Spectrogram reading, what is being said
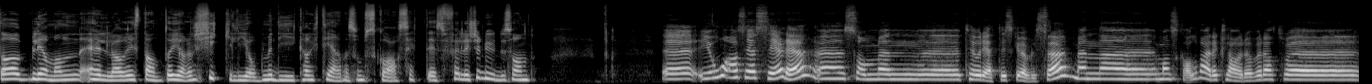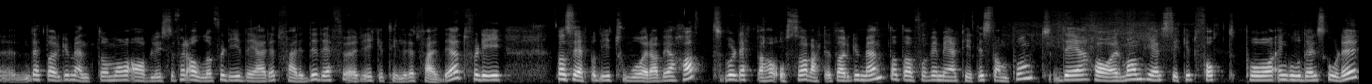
da blir man heller i stand til å gjøre en skikkelig jobb med de karakterene som skal settes. Føler ikke du det sånn? Eh, jo, altså jeg ser det eh, som en eh, teoretisk øvelse. Men eh, man skal være klar over at eh, dette argumentet om å avlyse for alle fordi det er rettferdig, det fører ikke til rettferdighet. fordi Basert på de to åra vi har hatt, hvor dette har også vært et argument, at da får vi mer tid til standpunkt, det har man helt sikkert fått på en god del skoler.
